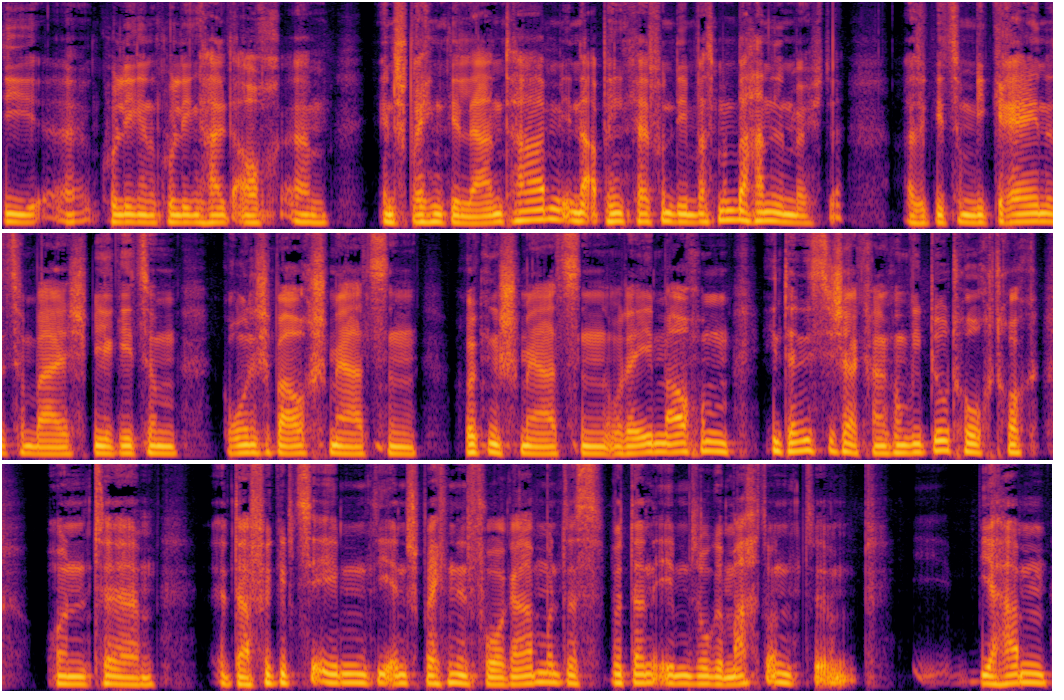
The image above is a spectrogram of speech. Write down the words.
die äh, Kolleginnen und Kollegen halt auch ähm, entsprechend gelernt haben, in der Abhängigkeit von dem, was man behandeln möchte. Also geht es um Migräne zum Beispiel, geht es um chronische Bauchschmerzen, Rückenschmerzen oder eben auch um internistische Erkrankungen wie Bluthochdruck. Und ähm, dafür gibt es eben die entsprechenden Vorgaben und das wird dann eben so gemacht. Und ähm, wir haben,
